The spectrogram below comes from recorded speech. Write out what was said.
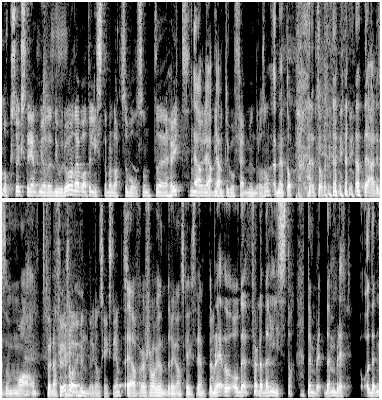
nokså ekstremt mye av det du gjorde òg. Det er bare at lista ble lagt så voldsomt uh, høyt når ja, ja, de begynte å gå 500 og sånn. Nettopp. nettopp. det er liksom noe annet, føler jeg. Før så var jo 100 ganske ekstremt. Ja, før så var 100 ganske ekstremt. Det ble, og det føler jeg, den lista, den ble, den ble den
